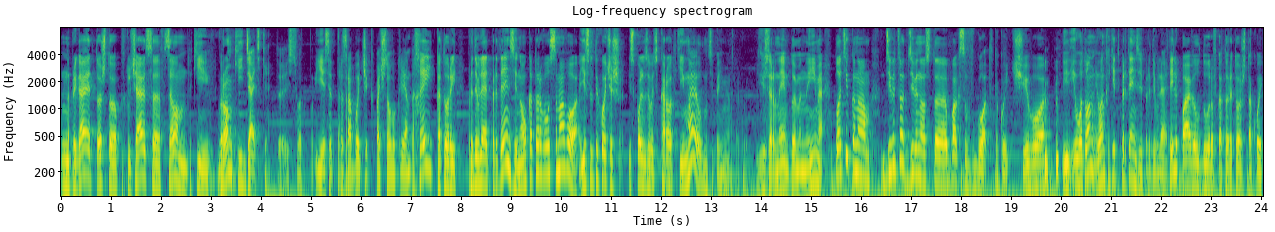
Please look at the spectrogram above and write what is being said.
напрягает то, что подключаются в целом такие громкие дядьки. То есть вот есть этот разработчик почтового клиента Hey, который предъявляет претензии, но у которого у самого, если ты хочешь использовать короткий email, ну типа именно бы юзернейм, доменное имя, плати-ка нам 990 баксов в год. Такой, чего? И, и вот он, и он какие-то претензии предъявляет. Или Павел Дуров, который тоже такой,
